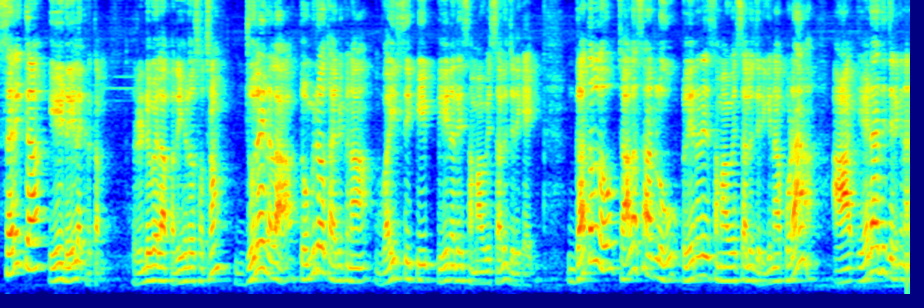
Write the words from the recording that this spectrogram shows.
సరిగ్గా ఏడేళ్ళ క్రితం రెండు వేల పదిహేడవ సంవత్సరం జూలై నెల తొమ్మిదవ తారీఖున వైసీపీ ప్లీనరీ సమావేశాలు జరిగాయి. గతంలో చాలాసార్లు ప్లీనరీ సమావేశాలు జరిగినా కూడా ఆ ఏడాది జరిగిన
